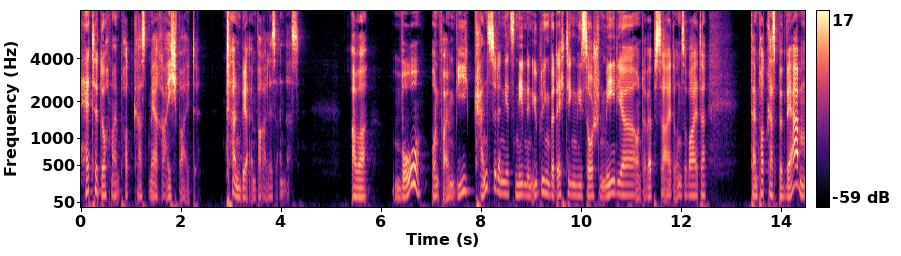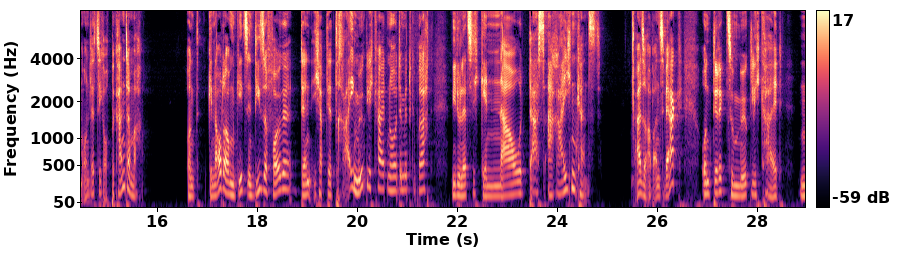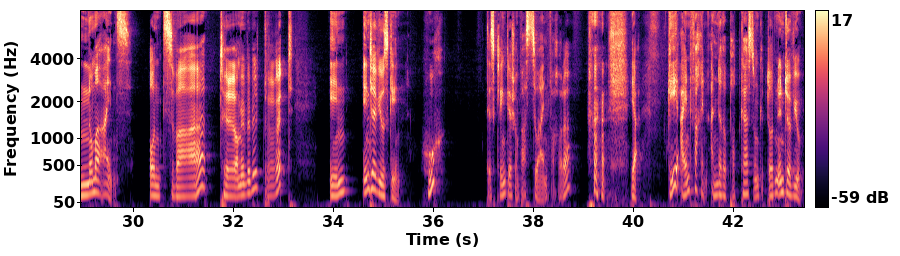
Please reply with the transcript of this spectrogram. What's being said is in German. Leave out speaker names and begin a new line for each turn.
hätte doch mein Podcast mehr Reichweite. Dann wäre einfach alles anders. Aber wo und vor allem wie kannst du denn jetzt neben den üblichen Verdächtigen wie Social Media und der Webseite und so weiter deinen Podcast bewerben und letztlich auch bekannter machen? Und genau darum geht's in dieser Folge, denn ich habe dir drei Möglichkeiten heute mitgebracht, wie du letztlich genau das erreichen kannst. Also ab ans Werk und direkt zur Möglichkeit Nummer eins Und zwar, Trommelwirbel, in Interviews gehen. Huch, das klingt ja schon fast zu einfach, oder? ja, geh einfach in andere Podcasts und gib dort ein Interview.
